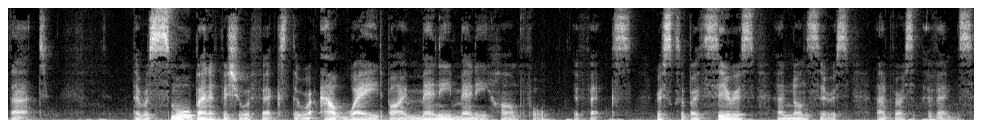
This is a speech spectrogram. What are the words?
that there were small beneficial effects that were outweighed by many, many harmful effects, risks of both serious and non serious adverse events.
